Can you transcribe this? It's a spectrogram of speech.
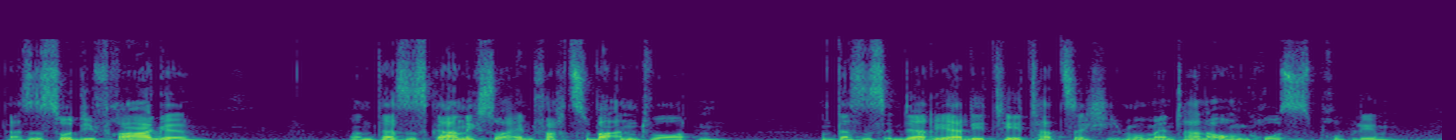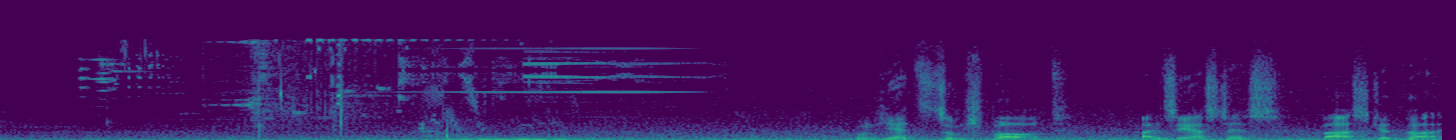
das ist so die Frage. Und das ist gar nicht so einfach zu beantworten. Und das ist in der Realität tatsächlich momentan auch ein großes Problem. Und jetzt zum Sport. Als erstes Basketball.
